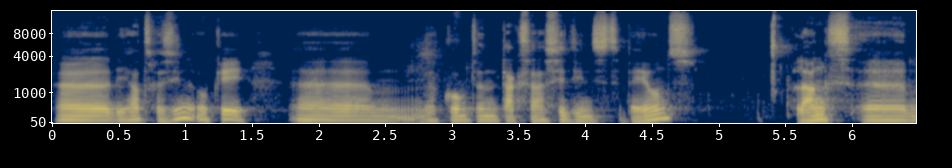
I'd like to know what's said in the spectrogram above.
eh, die had gezien, oké, ehm, er komt een taxatiedienst bij ons langs. ehm,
